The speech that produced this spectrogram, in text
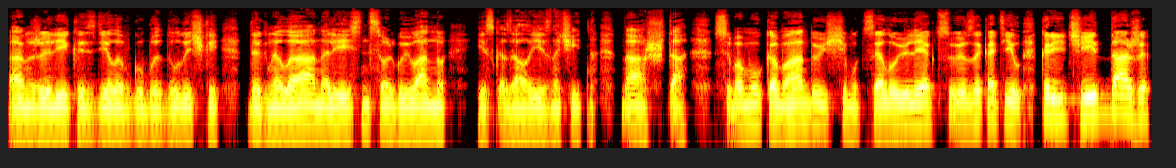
Анжелика, сделав губы дудочкой, догнала на лестницу Ольгу Ивановну и сказала ей значительно, «Наш-то самому командующему целую лекцию закатил, кричит даже».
